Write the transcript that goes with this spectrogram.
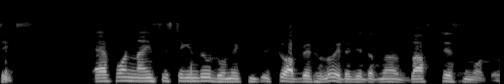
six F one nine সিক্সটা কিন্তু ড্রোনে কিন্তু একটু আপডেট হলো। এটা যেটা আপনার ব্লাস্টেস মোটর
